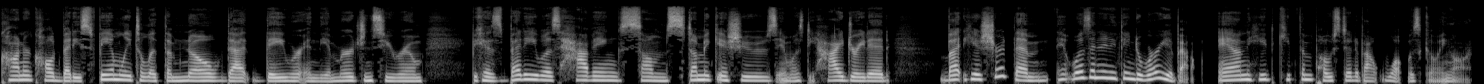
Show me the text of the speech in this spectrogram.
Connor called Betty's family to let them know that they were in the emergency room because Betty was having some stomach issues and was dehydrated, but he assured them it wasn't anything to worry about and he'd keep them posted about what was going on.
